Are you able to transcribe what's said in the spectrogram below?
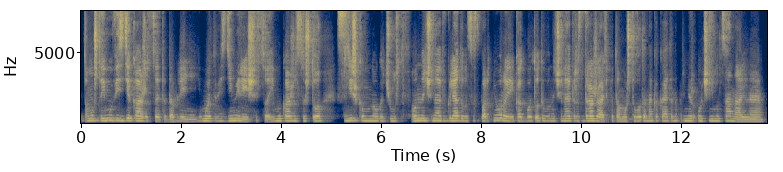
Потому что ему везде кажется это давление, ему это везде мерещится, ему кажется, что слишком много чувств. Он начинает вглядываться в партнера, и как бы тот его начинает раздражать, потому что вот она какая-то, например, очень эмоциональная,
